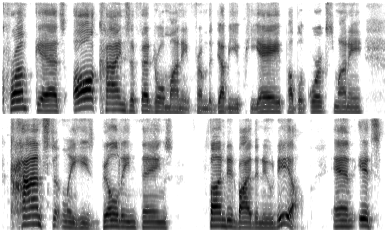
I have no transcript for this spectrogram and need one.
Crump gets all kinds of federal money from the WPA, Public Works money. Constantly, he's building things funded by the New Deal. And it's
